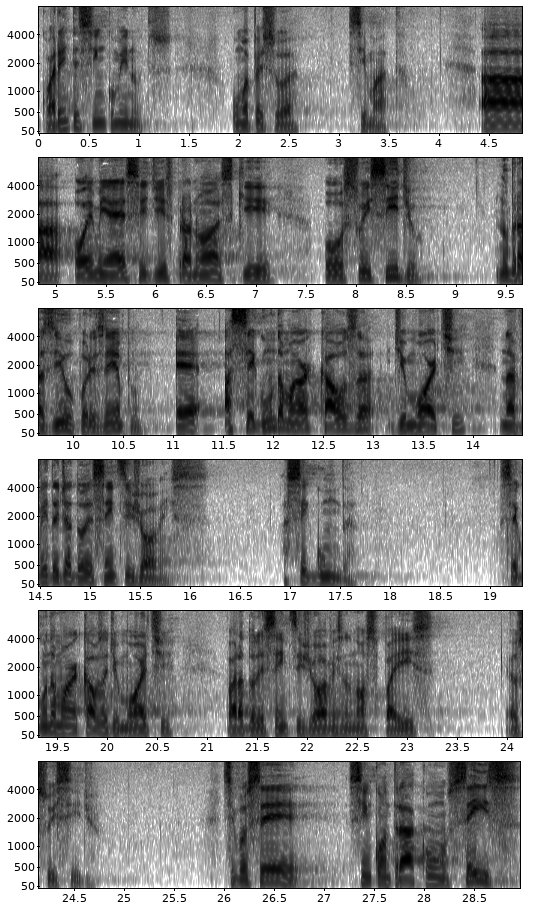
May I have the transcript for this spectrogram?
45 minutos, uma pessoa se mata. A OMS diz para nós que o suicídio no Brasil, por exemplo, é a segunda maior causa de morte na vida de adolescentes e jovens. A segunda. Segunda maior causa de morte para adolescentes e jovens no nosso país é o suicídio. Se você se encontrar com seis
